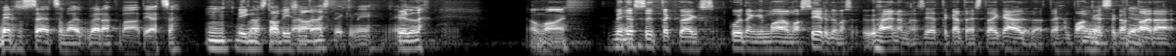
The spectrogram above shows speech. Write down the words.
Versus se, että sä vedät vaan, tiedätkö, Mm, fantastic, niin, niin. Kyllä. No vain. Mites sitten, kun eikö kuitenkin maailma on siirtymässä yhä enemmän siihen, että käteistä ei käytetä, että eihän pankeissakaan joo. taida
